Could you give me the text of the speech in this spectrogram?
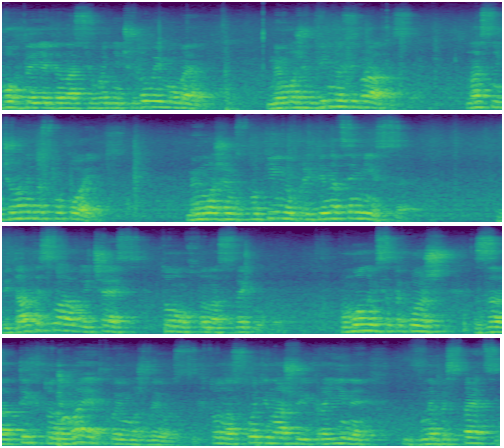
Бог дає для нас сьогодні чудовий момент. Ми можемо вільно зібратися. Нас нічого не безпокоїть. Ми можемо спокійно прийти на це місце, віддати славу і честь тому, хто нас викупив. Помолимося також за тих, хто не має такої можливості, хто на сході нашої країни в небезпеці,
